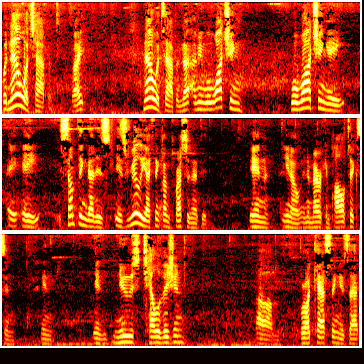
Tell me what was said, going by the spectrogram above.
but now what's happened, right? Now what's happened? I mean, we're watching, we're watching a, a, a something that is is really, I think, unprecedented in you know in American politics and in in news, television, um, broadcasting is that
